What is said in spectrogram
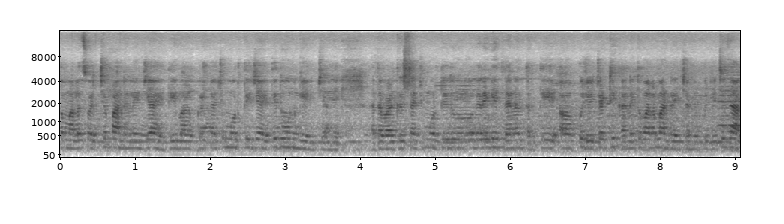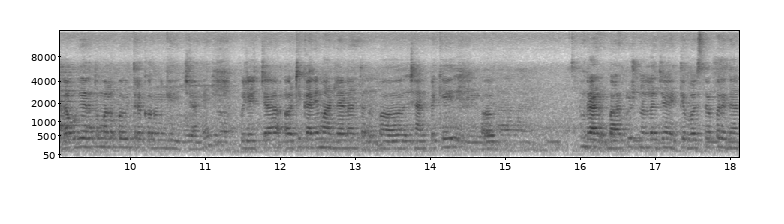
तुम्हाला स्वच्छ पाण्याने जी आहे ती बाळकृष्णाची मूर्ती जी आहे ती धुवून घ्यायची आहे. आता बाळकृष्णाची मूर्ती धुवून वगैरे घेतल्यानंतर ती पूजेच्या ठिकाणी तुम्हाला मांडायची आहे. पूजेची जागा वगैरे तुम्हाला पवित्र करून घ्यायची आहे. पूजेच्या ठिकाणी मांडल्यानंतर छानपैकी बाळ बाळकृष्णाला जे आहे ते वस्त्र परिधान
